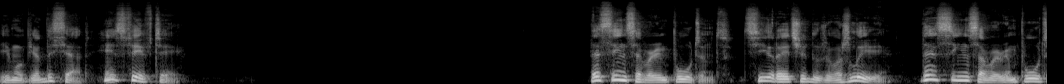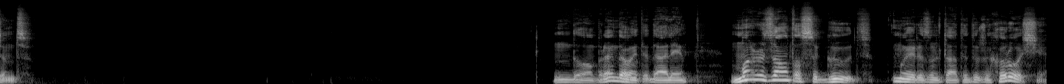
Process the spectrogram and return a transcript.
Йому 50. He's 50. The scenes are very important. Ці речі дуже важливі. The scenes are very important. Добре, давайте далі. My results are so good. Мої результати дуже хороші.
